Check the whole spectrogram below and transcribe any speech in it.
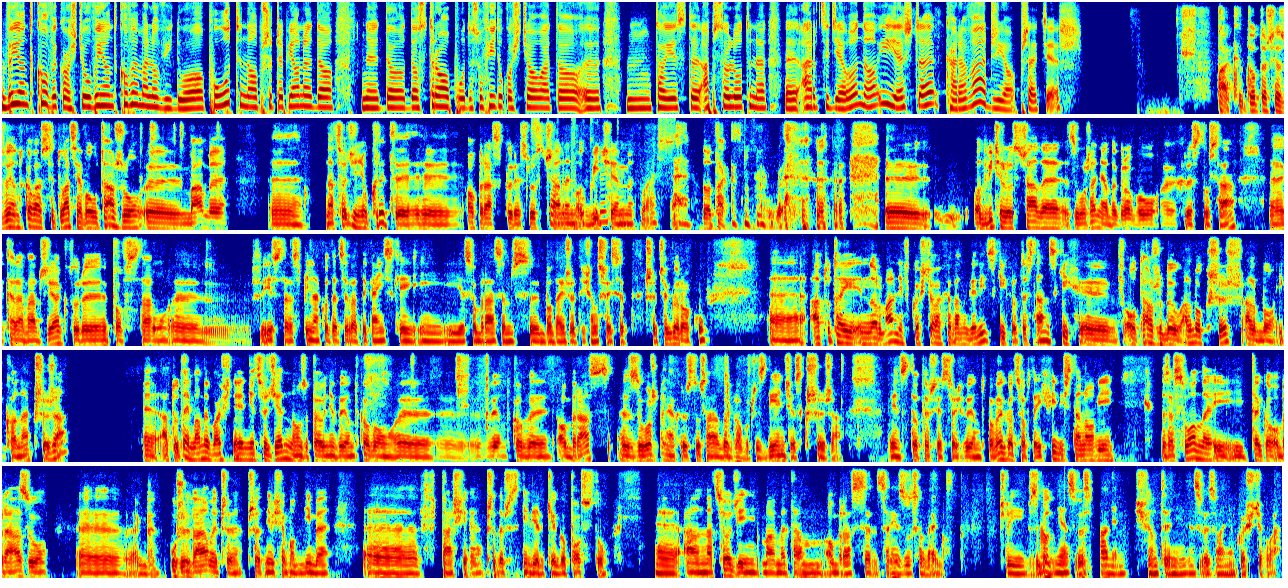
Wyjątkowy kościół, wyjątkowe malowidło, płótno przyczepione do, do, do stropu, do sufitu kościoła, to, y, mm, to jest absolutne y, arcydzieło. No i jeszcze Caravaggio przecież. Tak, to też jest wyjątkowa sytuacja. W ołtarzu y, mamy na co dzień ukryty y, obraz, który jest lustrzanym Skarb odbiciem. Właśnie. No tak. Y, odbicie lustrzane złożenia do grobu y, Chrystusa Caravaggia, który powstał, jest teraz w Pinakotece Watykańskiej i jest obrazem z bodajże 1603 roku. A tutaj normalnie w kościołach ewangelickich, protestanckich w ołtarzu był albo krzyż, albo ikona krzyża, a tutaj mamy właśnie niecodzienną, zupełnie wyjątkową, e, e, wyjątkowy obraz złożenia Chrystusa do grobu, czy zdjęcie z krzyża. Więc to też jest coś wyjątkowego, co w tej chwili stanowi zasłonę i tego obrazu jakby używamy, czy przed nim się modlimy w czasie przede wszystkim Wielkiego Postu. A na co dzień mamy tam obraz serca Jezusowego czyli zgodnie z wezwaniem świątyni, z wezwaniem Kościoła.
